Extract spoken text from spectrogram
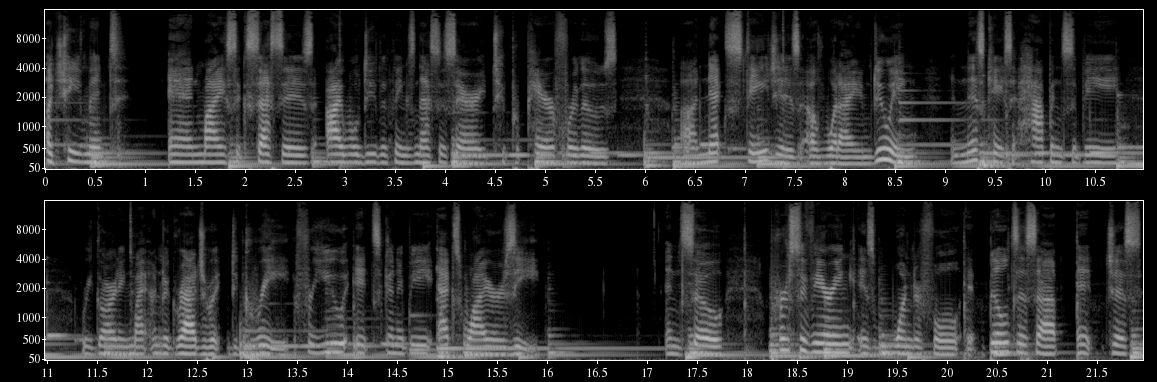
achievement and my successes, I will do the things necessary to prepare for those uh, next stages of what I am doing. In this case, it happens to be regarding my undergraduate degree. For you, it's going to be X, Y, or Z. And so, persevering is wonderful. It builds us up, it just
